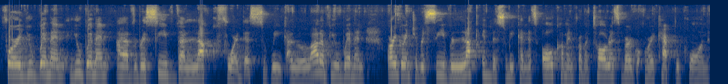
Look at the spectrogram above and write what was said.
for you women, you women have received the luck for this week. A lot of you women are going to receive luck in this week and it's all coming from a Taurus, Virgo or a Capricorn.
